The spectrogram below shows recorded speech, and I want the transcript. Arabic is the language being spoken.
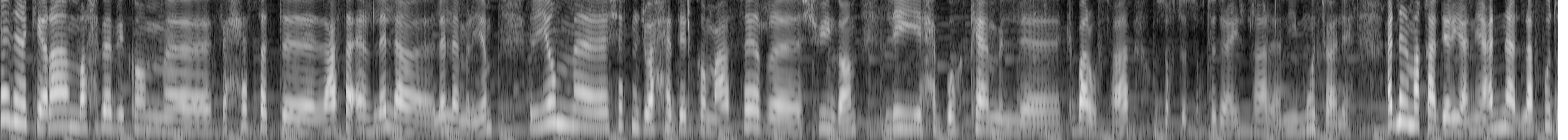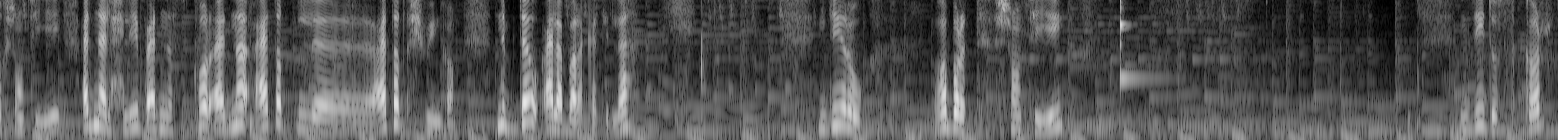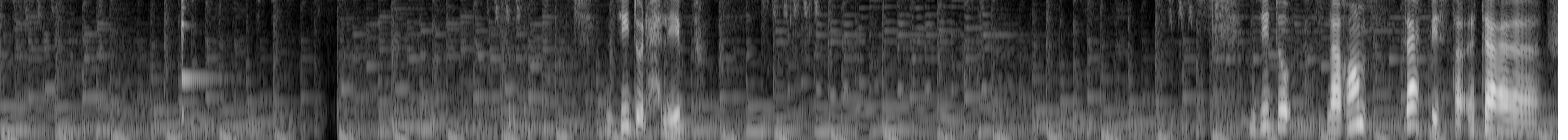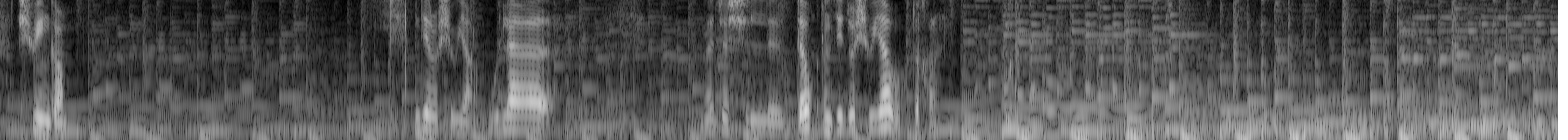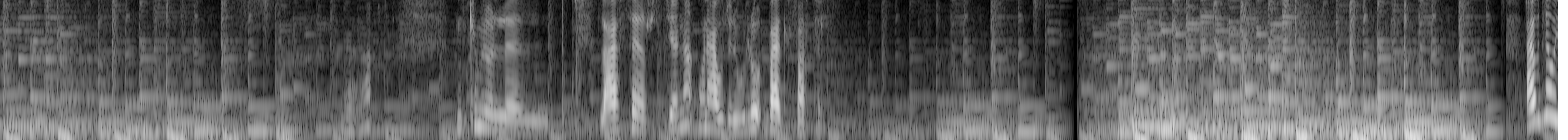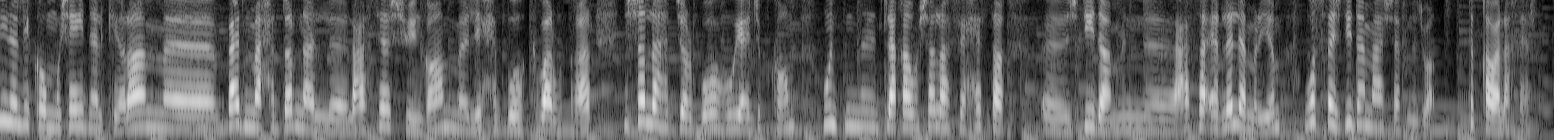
مشاهدينا الكرام مرحبا بكم آه، في حصة آه، العصائر لالا لالا مريم. اليوم آه، نجي نوجد لكم عصير chewing-gum اللي يحبوه كامل كبار وصغار و surtout surtout دراري صغار يعني يموتوا عليه. عندنا المقادير يعني عندنا la poudre chantilly عندنا الحليب عندنا السكر عندنا عطر عطر chewing-gum. نبداو على بركة الله. نديرو غبرة شونتيي نزيدو السكر. نزيدو الحليب. نزيدو لاغوم تاع بيستا تاع شوينغوم نديرو شوية ولا ما جاش الذوق نزيدو شوية وحده أخرى نكملوا العصير ديالنا ونعاودوا نولوا بعد الفاصل. عاودنا ولينا لكم مشاهدينا الكرام آه، بعد ما حضرنا العصير شوينغوم اللي يحبوه كبار وصغار إن شاء الله تجربوه ويعجبكم ونتلاقاو إن شاء الله في حصة آه، جديدة من آه، عصائر لاله مريم وصفة جديدة مع شيف نجوى. تبقوا على خير.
